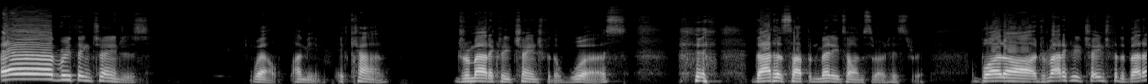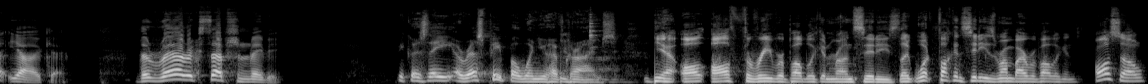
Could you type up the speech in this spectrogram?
everything changes. Well, I mean, it can dramatically change for the worse. that has happened many times throughout history. But uh, dramatically change for the better? Yeah, okay. The rare exception, maybe. Because they arrest people when you have crimes. Yeah, all all three Republican run cities. Like what fucking city is run by Republicans? Also,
